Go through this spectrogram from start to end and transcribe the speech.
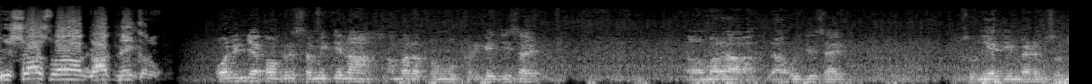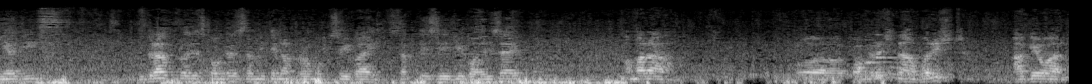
વિશ્વાસ ઘાત નહીં કરું. ઓલ ઇન્ડિયા કોંગ્રેસ સમિતિના અમારા પ્રમુખ ખડગેજી સાહેબ, અમારા રાહુલજી સાહેબ, સોનિયાજી, મેડમ સોનિયાજી, ગુજરાત પ્રદેશ કોંગ્રેસ સમિતિના પ્રમુખ શ્રી ભાઈ શક્તિસિંહજી ગોહિલ સાહેબ, અમારા કોંગ્રેસના વરિષ્ઠ આગેવાન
